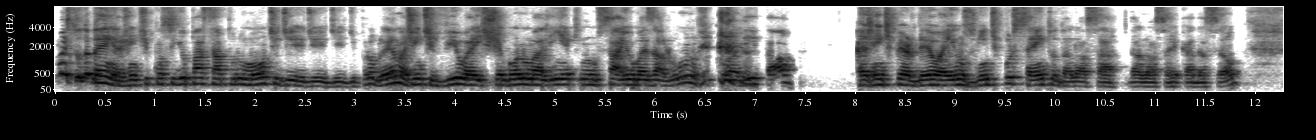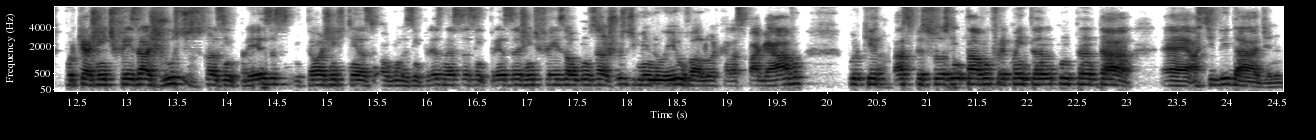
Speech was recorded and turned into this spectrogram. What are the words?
Mas tudo bem, a gente conseguiu passar por um monte de, de, de, de problema, a gente viu aí, chegou numa linha que não saiu mais aluno, ficou ali e tal a gente perdeu aí uns 20% da nossa, da nossa arrecadação, porque a gente fez ajustes com as empresas, então a gente tem as, algumas empresas, nessas empresas a gente fez alguns ajustes, diminuiu o valor que elas pagavam, porque as pessoas não estavam frequentando com tanta é, assiduidade, né?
